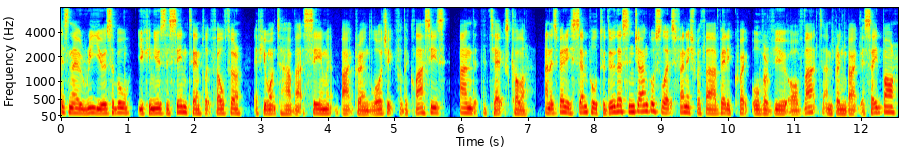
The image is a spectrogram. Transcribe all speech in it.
is now reusable. You can use the same template filter if you want to have that same background logic for the classes and the text color. And it's very simple to do this in Django, so let's finish with a very quick overview of that and bring back the sidebar.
